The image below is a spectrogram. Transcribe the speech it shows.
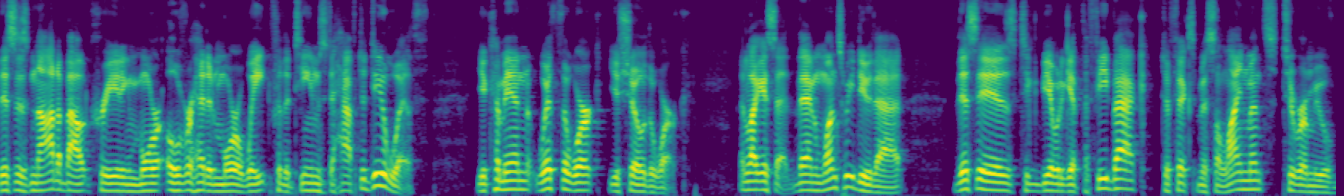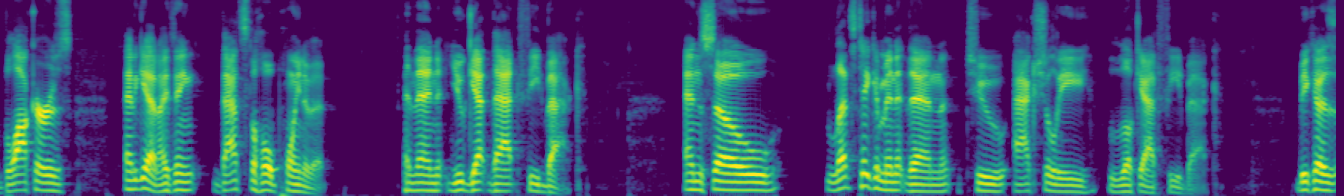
This is not about creating more overhead and more weight for the teams to have to deal with. You come in with the work, you show the work. And like I said, then once we do that, this is to be able to get the feedback, to fix misalignments, to remove blockers. And again, I think that's the whole point of it. And then you get that feedback. And so let's take a minute then to actually look at feedback. Because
